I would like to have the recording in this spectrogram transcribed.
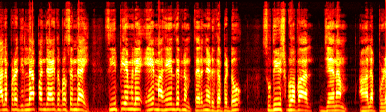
ആലപ്പുഴ ജില്ലാ പഞ്ചായത്ത് പ്രസിഡന്റായി സി പി എമ്മിലെ എ മഹേന്ദ്രനും തെരഞ്ഞെടുക്കപ്പെട്ടു. സുധീഷ് ഗോപാൽ ജനം ആലപ്പുഴ.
